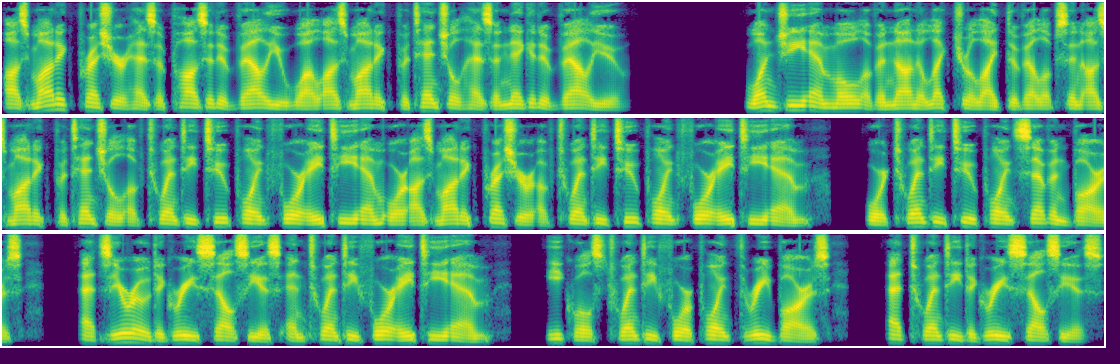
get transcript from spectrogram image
Osmotic pressure has a positive value while osmotic potential has a negative value. 1 gm mole of a non-electrolyte develops an osmotic potential of 22.4 atm or osmotic pressure of 22.4 atm, or 22.7 bars, at 0 degrees Celsius and 24 atm, equals 24.3 bars, at 20 degrees Celsius.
